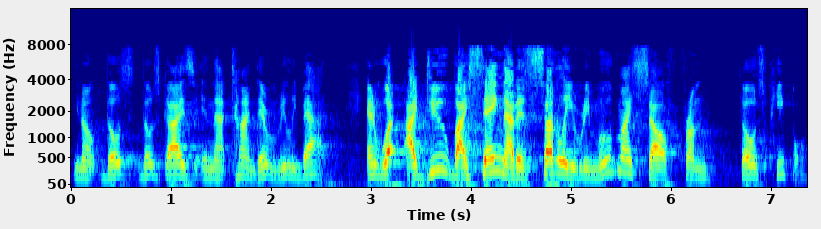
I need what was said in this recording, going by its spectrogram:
You know, those, those guys in that time, they were really bad. And what I do by saying that is subtly remove myself from those people.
